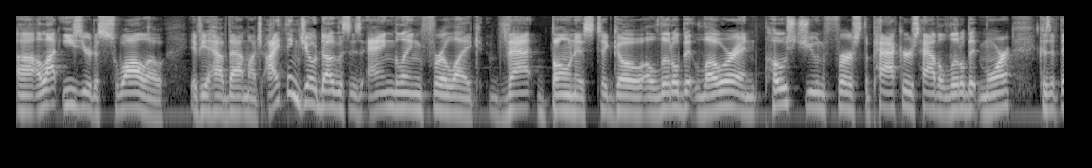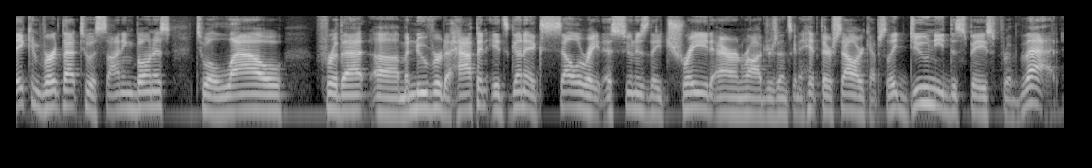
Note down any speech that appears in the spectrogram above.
uh, a lot easier to swallow if you have that much. I think Joe Douglas is angling for like that bonus to go a little bit lower. And post June 1st, the Packers have a little bit more because if they convert that to a signing bonus to allow for that uh, maneuver to happen, it's going to accelerate as soon as they trade Aaron Rodgers and it's going to hit their salary cap. So they do need the space for that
